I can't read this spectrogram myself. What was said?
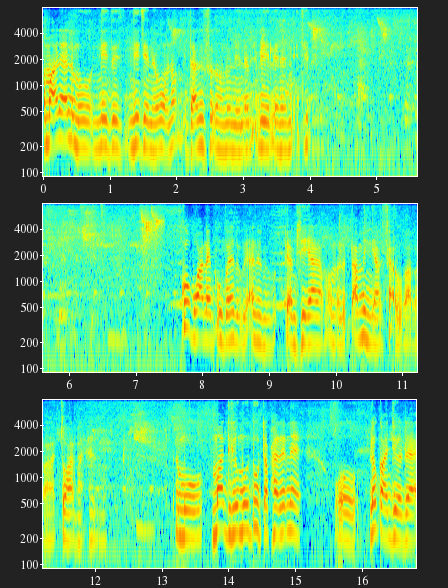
အမလည်းအဲ့လိုမျိုးနေနေကျင်တယ်ပေါ့နော်မိသားစုစုံစုံနေနေပြပြလေးနေကျင်တယ်ကိုဘွားနဲ့ကိုပဲဆိုပြီးအဲ့လိုမျိုးပြန်ဖြေရတာပေါ့မလို့တာမင်းညောက်ချက်ဦးပါပါတွားပါအဲ့လိုအဲ့လိုမဒီလိုမျိုးသူတစ်ဖက်နဲ့ဟိုလောက်ကန်ကြွတဲ့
